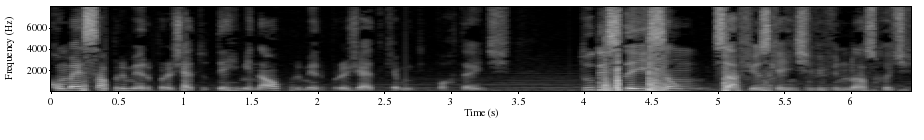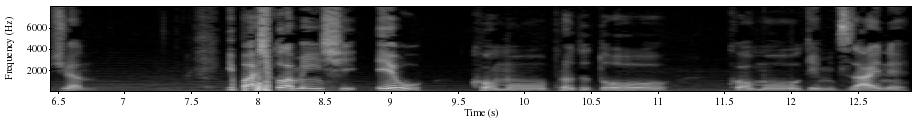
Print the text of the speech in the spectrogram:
começar o primeiro projeto, terminar o primeiro projeto, que é muito importante. Tudo isso daí são desafios que a gente vive no nosso cotidiano. E particularmente eu, como produtor, como game designer,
